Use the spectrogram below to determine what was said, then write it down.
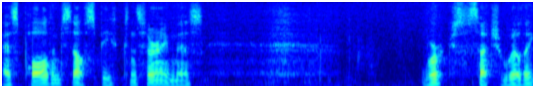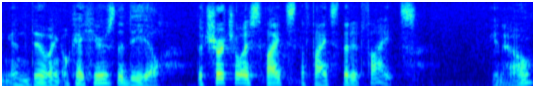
as Paul himself speaks concerning this, works such willing and doing. Okay, here's the deal. The church always fights the fights that it fights, you know?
